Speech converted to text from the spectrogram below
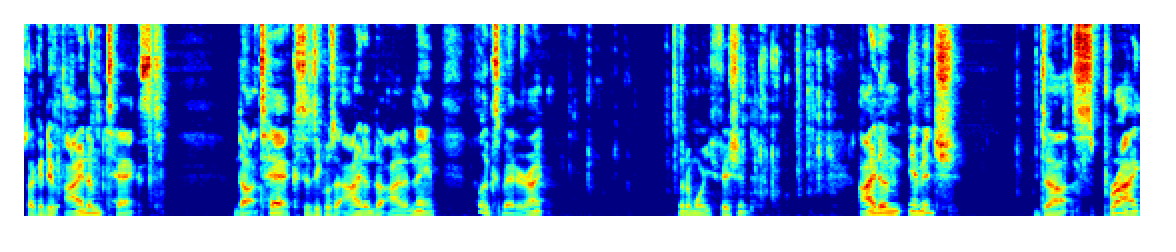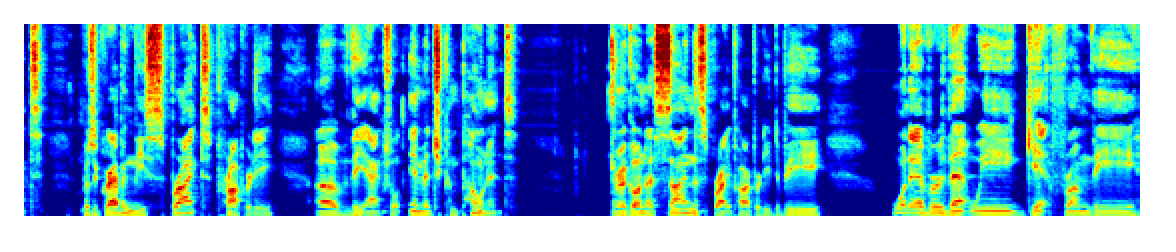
So I can do item text dot text is equal to item dot item name. That looks better, right? A little more efficient. Item image dot sprite was grabbing the sprite property of the actual image component. And we're going to assign the sprite property to be whatever that we get from the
